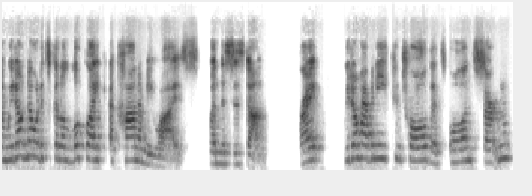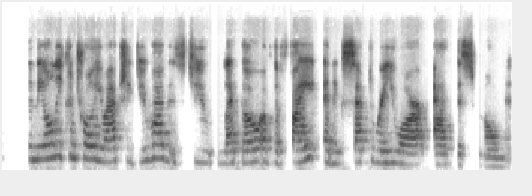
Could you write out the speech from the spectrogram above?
and we don't know what it's going to look like economy wise when this is done, right? We don't have any control, that's all uncertain. Then the only control you actually do have is to let go of the fight and accept where you are at this moment.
